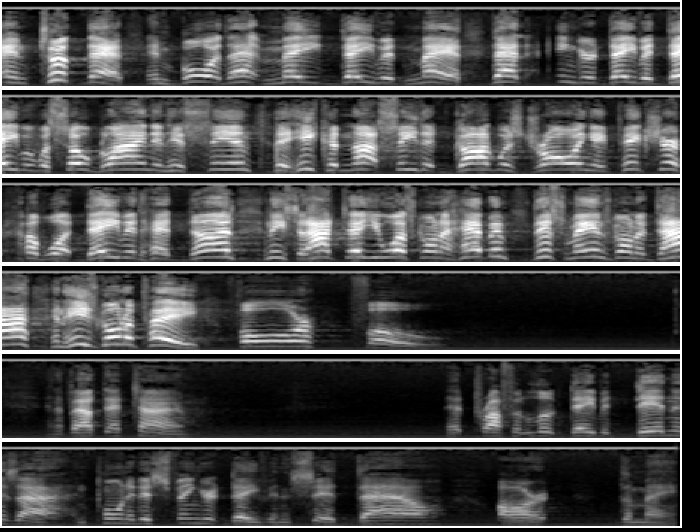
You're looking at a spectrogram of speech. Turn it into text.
and took that. And boy, that made David mad. That angered David. David was so blind in his sin that he could not see that God was drawing a picture of what David had done. And he said, I tell you what's going to happen. This man's going to die, and he's going to pay fourfold. And about that time, that prophet looked David dead in his eye and pointed his finger at David and said, Thou art the man.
